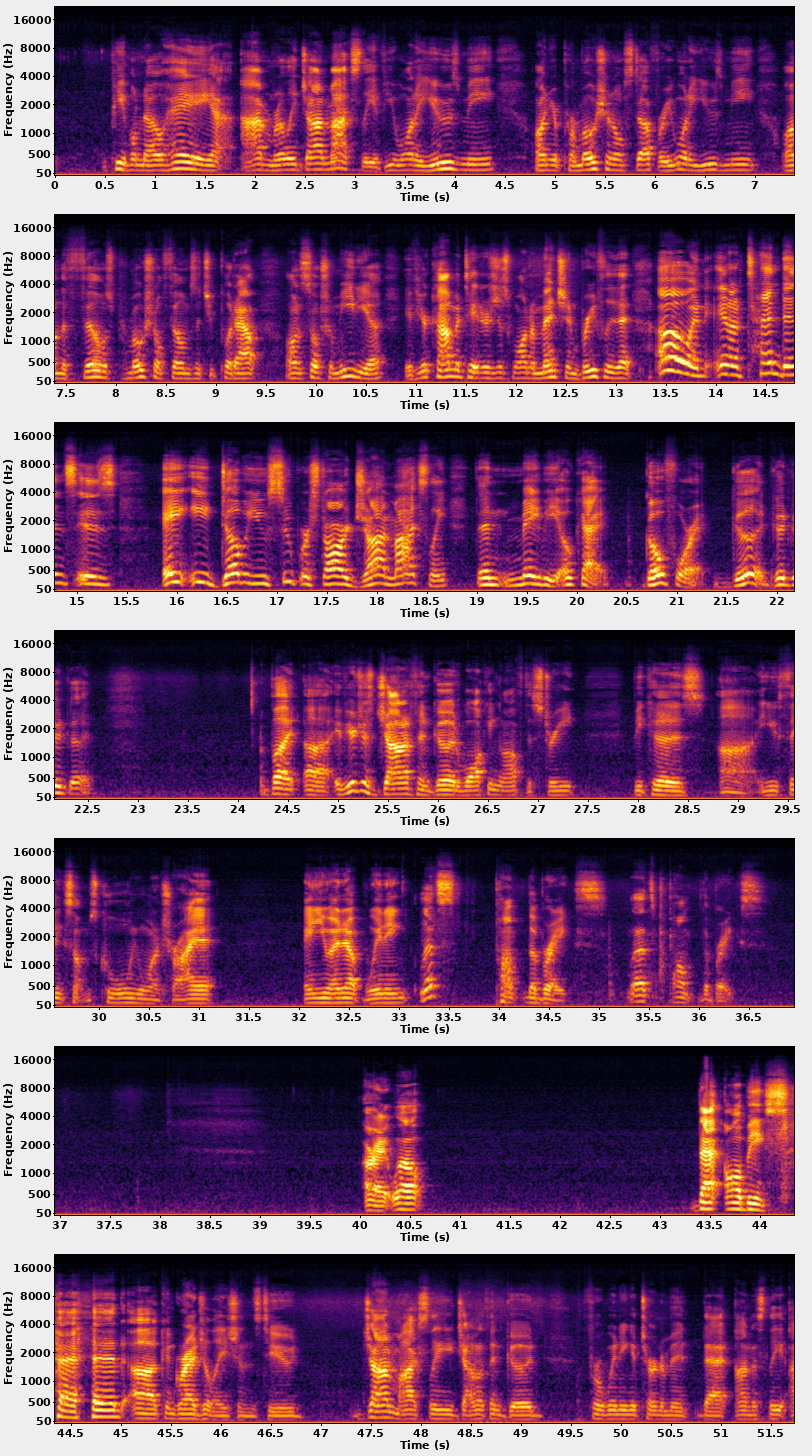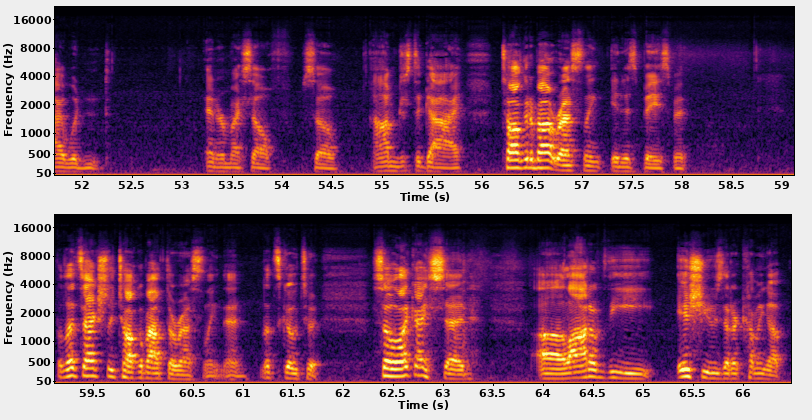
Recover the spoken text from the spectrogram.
people know, hey, I'm really John Moxley. If you want to use me on your promotional stuff or you want to use me on the films, promotional films that you put out on social media, if your commentators just want to mention briefly that, oh, and in attendance is AEW superstar John Moxley, then maybe, okay, go for it. Good, good, good, good. But uh, if you're just Jonathan Good walking off the street because uh, you think something's cool and you want to try it, and you end up winning, let's pump the brakes. Let's pump the brakes. All right, well, that all being said, uh, congratulations to John Moxley, Jonathan Good, for winning a tournament that honestly I wouldn't enter myself. So I'm just a guy talking about wrestling in his basement. But let's actually talk about the wrestling then. Let's go to it. So, like I said, a lot of the issues that are coming up,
